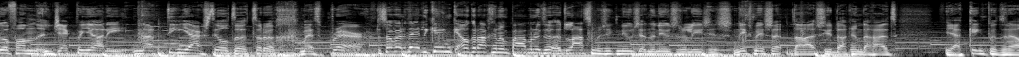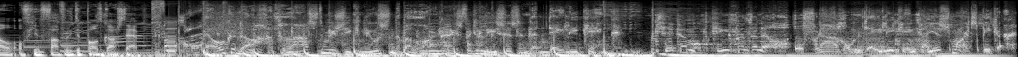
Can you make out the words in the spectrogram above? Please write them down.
Van Jack Peñari na 10 jaar stilte terug met Prayer. Dat is alweer de Daily Kink. Elke dag in een paar minuten het laatste muzieknieuws en de nieuwsreleases. Niks missen, dan luister je dag in dag uit via kink.nl of je favoriete podcast app. Elke dag het laatste muzieknieuws en de belangrijkste releases in de Daily Kink. Check hem op kink.nl of vraag om Daily Kink aan je smart speaker.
